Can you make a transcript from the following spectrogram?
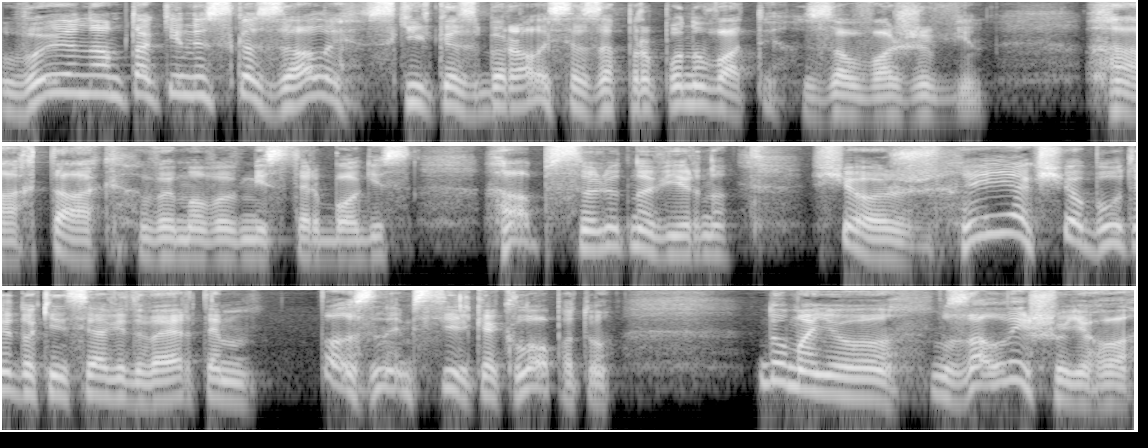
Ви нам так і не сказали, скільки збиралися запропонувати, завважив він. Ах, так, вимовив містер Богіс. Абсолютно вірно. Що ж, якщо бути до кінця відвертим, то з ним стільки клопоту. Думаю, залишу його.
